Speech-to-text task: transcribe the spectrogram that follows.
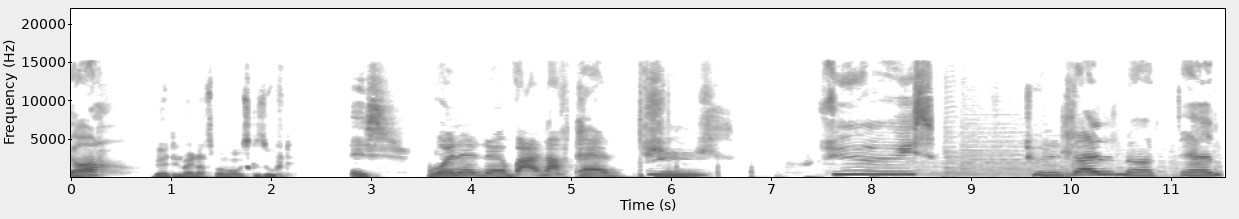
Ja, Wer hat den Weihnachtsbaum ausgesucht? ich. Fröhliche Weihnachten. Tschüss. Tschüss. Tschüss Weihnachten.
